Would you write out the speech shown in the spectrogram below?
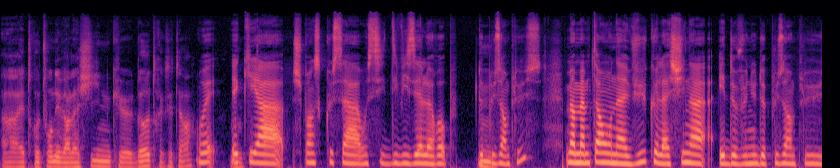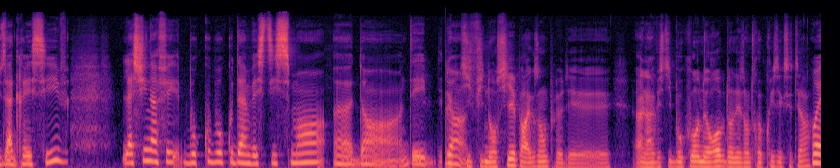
à être tourné vers la Chine que d'autres, etc. Oui, mm. et qui a, je pense que ça a aussi divisé l'Europe de mm. plus en plus. Mais en même temps, on a vu que la Chine a, est devenue de plus en plus agressive. La Chine a fait beaucoup, beaucoup d'investissements euh, dans des... Des dans... financiers, par exemple. Des... Elle a investi beaucoup en Europe dans des entreprises, etc. Oui,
